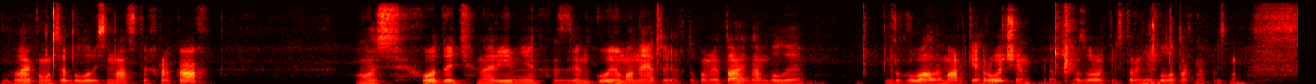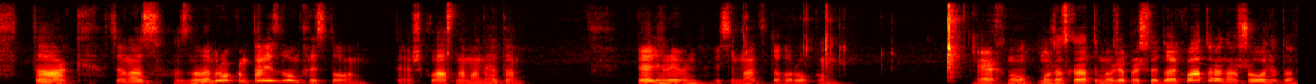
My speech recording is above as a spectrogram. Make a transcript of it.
Далекому це було в 18-х роках. Ось, ходить на рівні з дзвінкою монетою. Хто пам'ятає, там були, друкували марки гроші. От на зворотній стороні було так написано. Так, це у нас з Новим роком та Різдвом Христовим. Теж класна монета. 5 гривень 18-го року. Ех, ну, можна сказати, ми вже прийшли до екватора нашого огляду.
